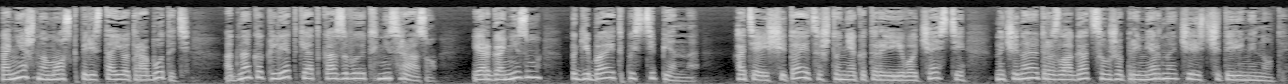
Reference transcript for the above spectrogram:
Конечно, мозг перестает работать, однако клетки отказывают не сразу, и организм погибает постепенно, хотя и считается, что некоторые его части начинают разлагаться уже примерно через 4 минуты.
